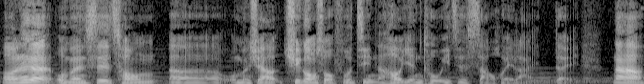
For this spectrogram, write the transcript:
哦，那个我们是从呃我们学校区公所附近，然后沿途一直扫回来。对，那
